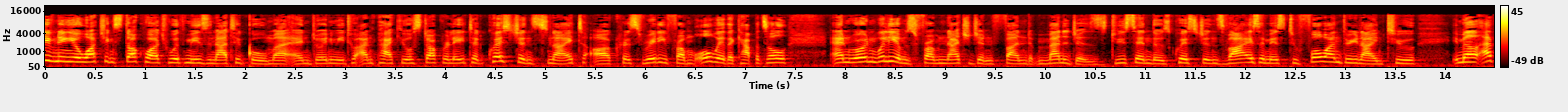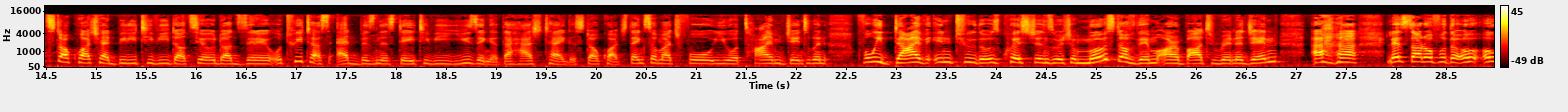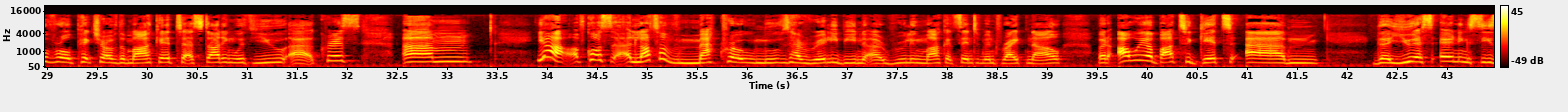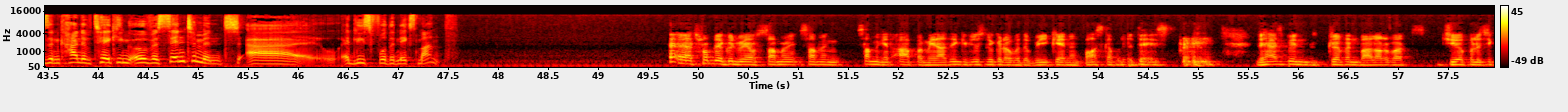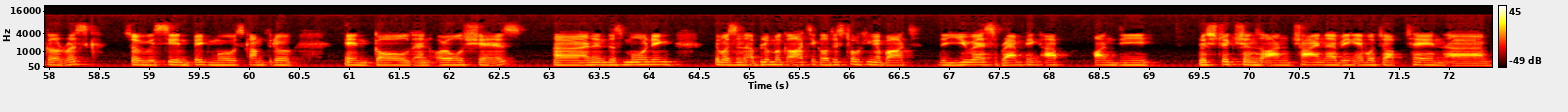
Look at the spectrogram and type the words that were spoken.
Good evening. You're watching Stockwatch with me, Zinathi Gquma, and joining me to unpack your stock-related questions tonight are Chris Reddy from All Weather Capital and Rowan Williams from Nitrogen Fund Managers. Do send those questions via SMS to 41392, email at stockwatch at bdtv.co.za or tweet us at businessdaytv using the hashtag stockwatch. Thanks so much for your time, gentlemen. Before we dive into those questions, which most of them are about Renergen, uh, let's start off with the o- overall picture of the market, uh, starting with you, uh, Chris. Um, yeah, of course, lots of macro moves have really been uh, ruling market sentiment right now. But are we about to get um, the US earnings season kind of taking over sentiment, uh, at least for the next month? Yeah, that's probably a good way of summing, summing, summing it up. I mean, I think if you just look at over the weekend and past couple of days, there has been driven by a lot about geopolitical risk. So we've seen big moves come through in gold and oil shares. Uh, and then this morning, there was a Bloomberg article just talking about the US ramping up on the restrictions on China being able to obtain uh,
